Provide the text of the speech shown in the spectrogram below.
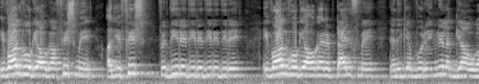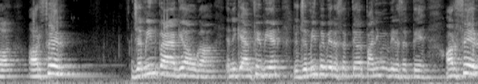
इवॉल्व हो गया होगा फ़िश में, और ये फ़िश फिर धीरे धीरे धीरे धीरे इवॉल्व हो गया होगा रेप्टाइल्स में, यानी कि अब वो रेंगने लग गया होगा, और फिर ज़मीन पर आ गया होगा, यानी कि एम्फीबियन जो ज़मीन पर भी रह सकते हैं और पानी में भी रह सकते हैं। और फिर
